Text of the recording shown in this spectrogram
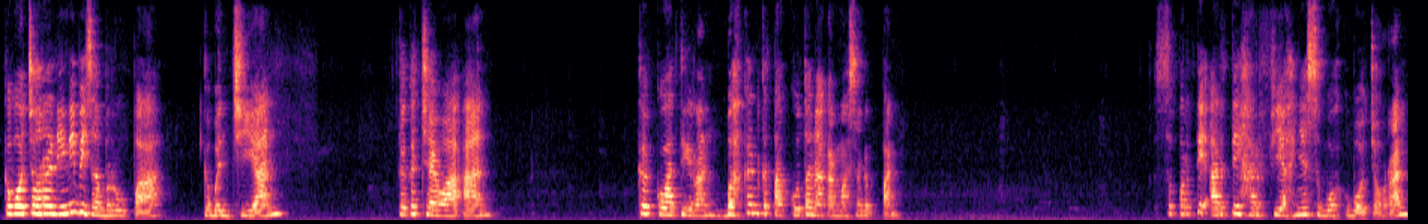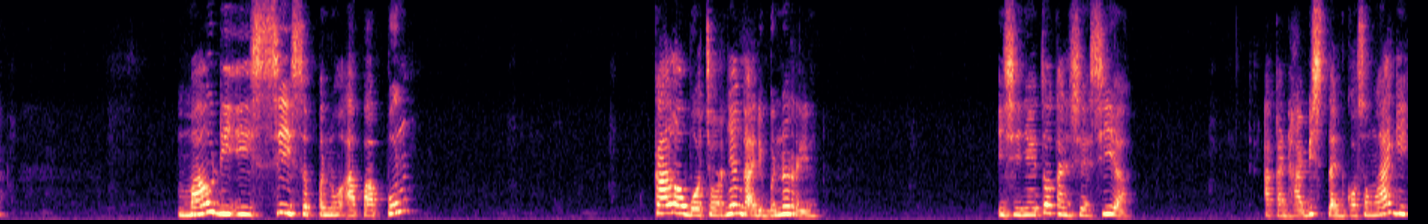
Kebocoran ini bisa berupa kebencian, kekecewaan, kekhawatiran, bahkan ketakutan akan masa depan. Seperti arti harfiahnya sebuah kebocoran, mau diisi sepenuh apa pun, kalau bocornya nggak dibenerin, isinya itu akan sia-sia, akan habis dan kosong lagi.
